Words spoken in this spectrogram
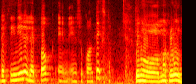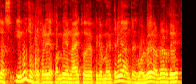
definir el EPOC en, su contexto. Tengo más preguntas y muchas referidas también a esto de espirometría, antes de volver a hablar de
